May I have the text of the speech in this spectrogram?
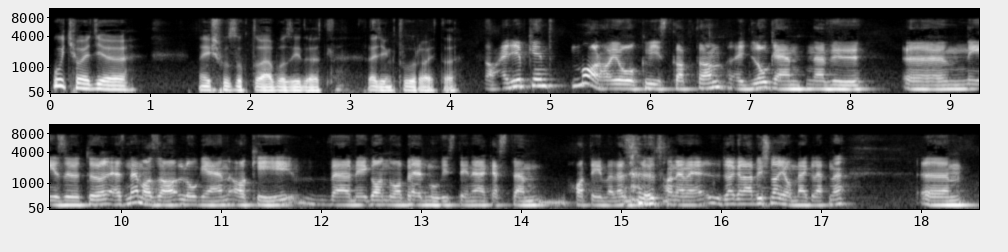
Úgyhogy ne is húzzuk tovább az időt, legyünk túl rajta. Na, egyébként marha jó kvízt kaptam, egy Logan nevű nézőtől. Ez nem az a Logan, akivel még annó a Bad Movies-t én elkezdtem hat évvel ezelőtt, hanem legalábbis nagyon meglepne. Öm,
